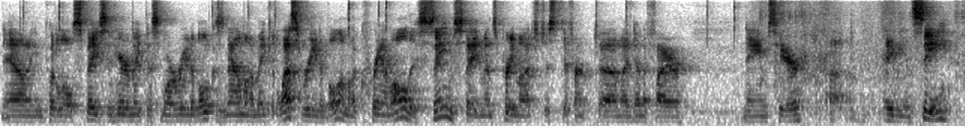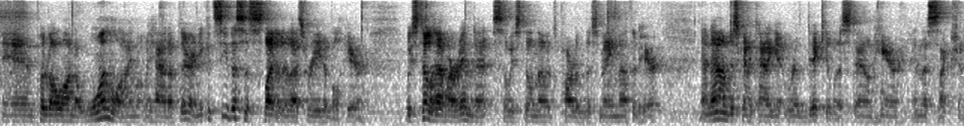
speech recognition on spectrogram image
Now you can put a little space in here to make this more readable because now I'm going to make it less readable. I'm going to cram all the same statements pretty much, just different um, identifier names here, um, A, B, and C, and put it all onto one line, what we had up there. And you can see this is slightly less readable here. We still have our indent, so we still know it's part of this main method here. And now I'm just going to kind of get ridiculous down here in this section,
